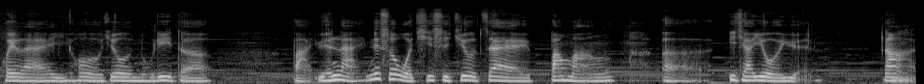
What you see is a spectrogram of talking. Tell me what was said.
回来以后就努力的把原来那时候我其实就在帮忙呃一家幼儿园，那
